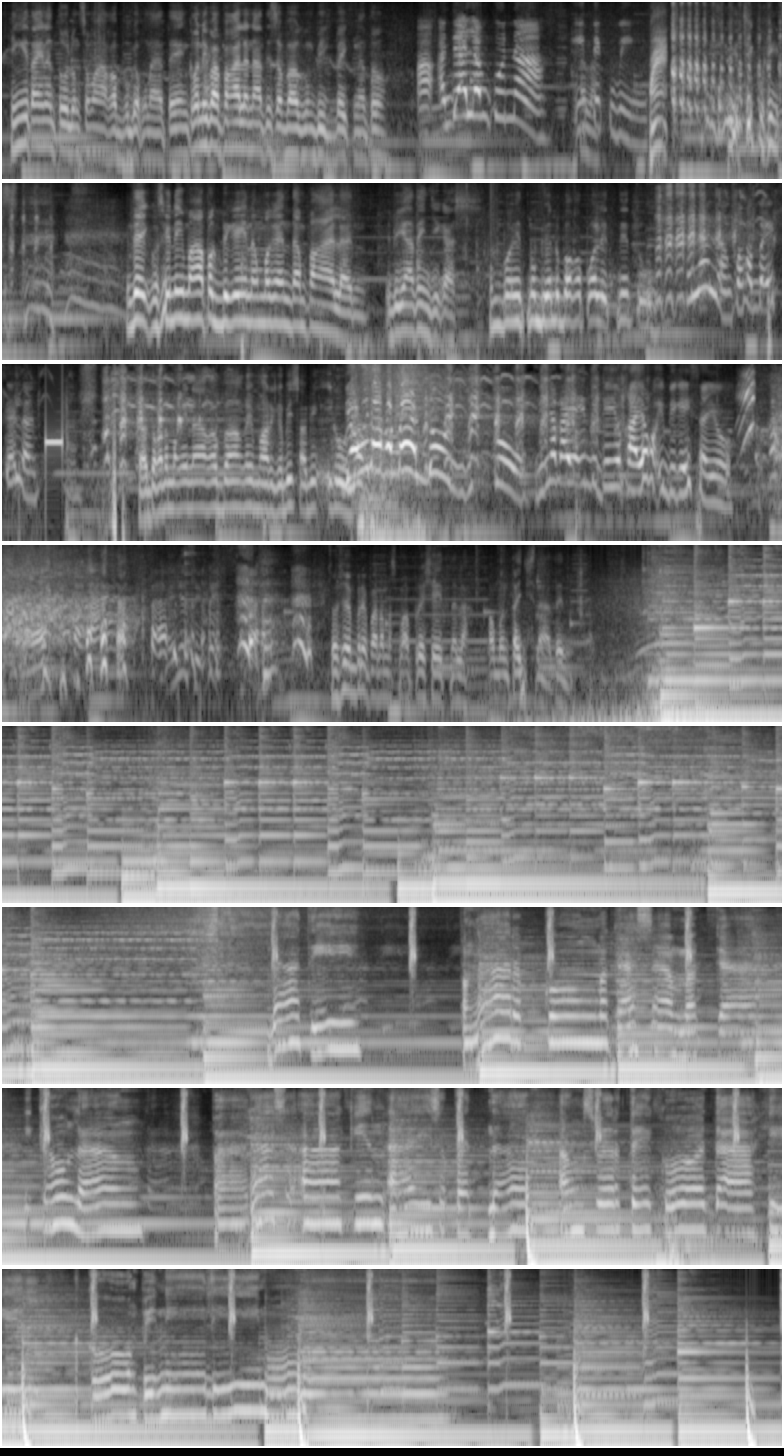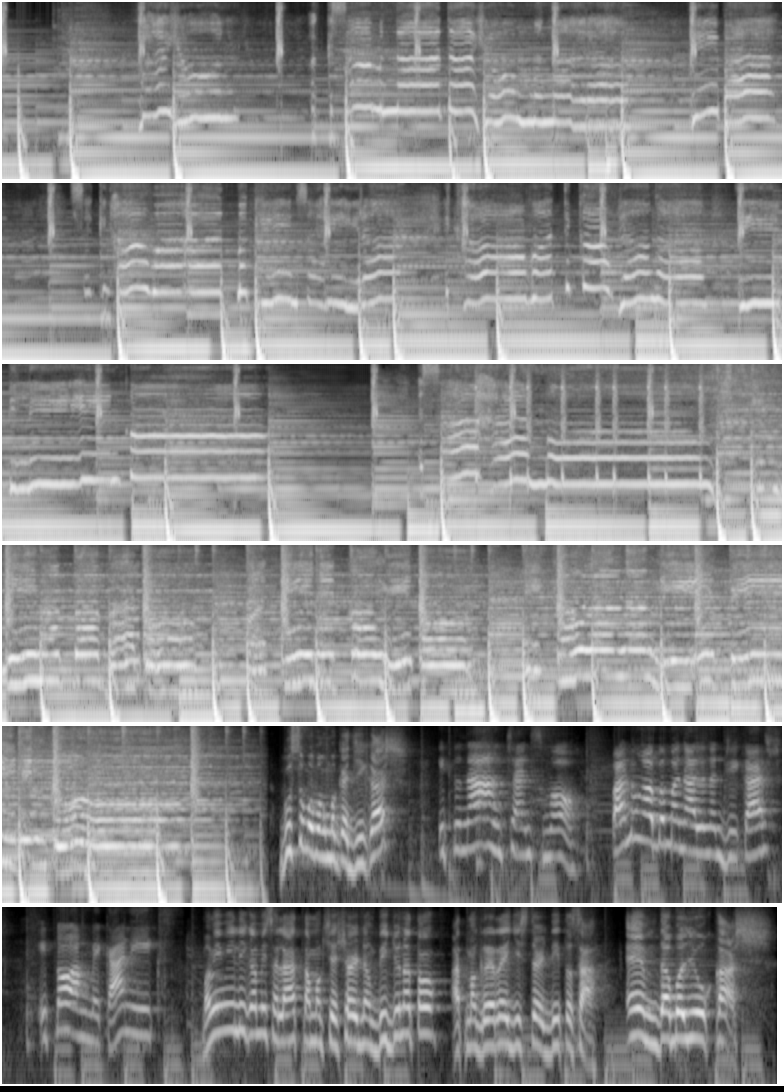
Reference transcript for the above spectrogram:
Hingi tayo ng tulong sa mga kabugok natin. Kung ano ipapangalan natin sa bagong big bike na to. Ah, hindi alam ko na. Itik wing. Itik wings. Hindi, kung sino yung makapagbigay ng magandang pangalan, ibigyan natin Gcash. Ang bait mo. Ano ba kapalit nito? Wala lang, pakabait ka lang. Masyado ka namang kinakabahan kay Marga, B. Sabi, ikaw Hindi ako lang. nakabahan doon. Ko. Hindi na kaya ibigay yung kaya kong ibigay sa'yo. So, syempre, para mas ma-appreciate nila, pamontage natin. Dati Pangarap kong makasama ka Ikaw lang Para sa akin ay sapat na Ang swerte ko dahil Ako ang pinili Bang magka-Gcash? Ito na ang chance mo. Paano nga ba manalo ng Gcash? Ito ang mechanics. Mamimili kami sa lahat na mag-share ng video na to at magre-register dito sa MW Cash.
